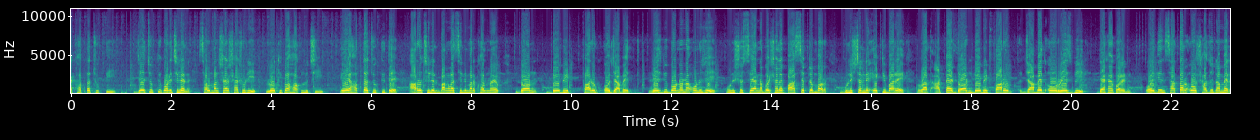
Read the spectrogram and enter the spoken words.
এক হত্যা চুক্তি। যে চুক্তি করেছিলেন সালমান শাহর শাশুড়ি লতিফা হক লুচি। এই হত্যা চুক্তিতে আরও ছিলেন বাংলা সিনেমার খলনায়ক ডন ডেভিড ফারুক ও জাবেদ রেজবি বর্ণনা অনুযায়ী উনিশশো ছিয়ানব্বই সালে পাঁচ সেপ্টেম্বর গুলিস্তানের একটি বারে রাত আটটায় ডন ডেভিড ফারুক জাবেদ ও রেজবি দেখা করেন। ওই দিন সাত্তার ও সাজু নামের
